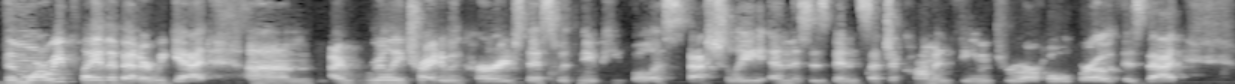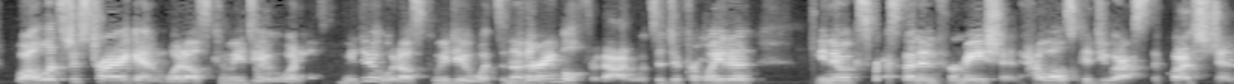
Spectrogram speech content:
the more we play, the better we get. Um, I really try to encourage this with new people, especially, and this has been such a common theme through our whole growth is that, well, let's just try again. What else can we do? What else can we do? What else can we do? What's another angle for that? What's a different way to, you know, express that information? How else could you ask the question?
